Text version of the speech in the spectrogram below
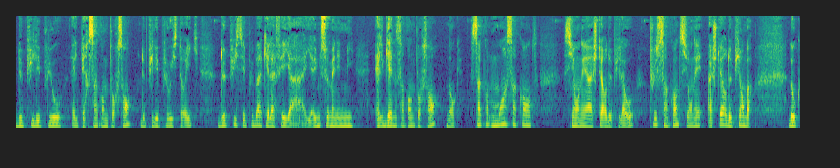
depuis les plus hauts, elle perd 50%, depuis les plus hauts historiques. Depuis ses plus bas qu'elle a fait il y a, il y a une semaine et demie, elle gagne 50%. Donc 50, moins 50 si on est acheteur depuis là-haut, plus 50 si on est acheteur depuis en bas. Donc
